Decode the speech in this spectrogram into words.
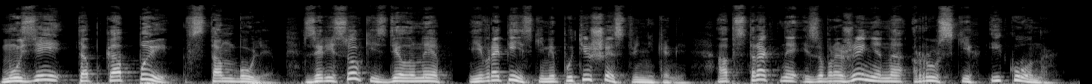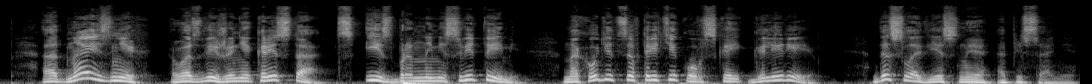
музей Топкапы в Стамбуле, зарисовки, сделанные европейскими путешественниками, абстрактное изображение на русских иконах. Одна из них – воздвижение креста с избранными святыми находится в Третьяковской галерее. да описания.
